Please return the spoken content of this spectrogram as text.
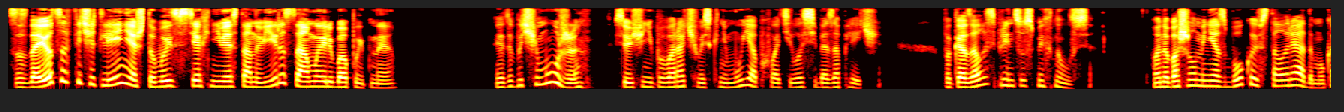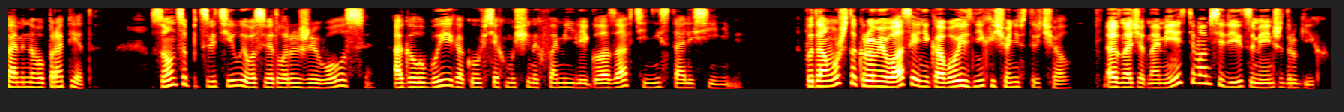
Создается впечатление, что вы из всех невест Анвира самая любопытная». «Это почему же?» Все еще не поворачиваясь к нему, я обхватила себя за плечи. Показалось, принц усмехнулся. Он обошел меня сбоку и встал рядом, у каменного парапета. Солнце подсветило его светло-рыжие волосы, а голубые, как и у всех мужчин их фамилий, глаза в тени стали синими. «Потому что, кроме вас, я никого из них еще не встречал. А значит, на месте вам сидится меньше других».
